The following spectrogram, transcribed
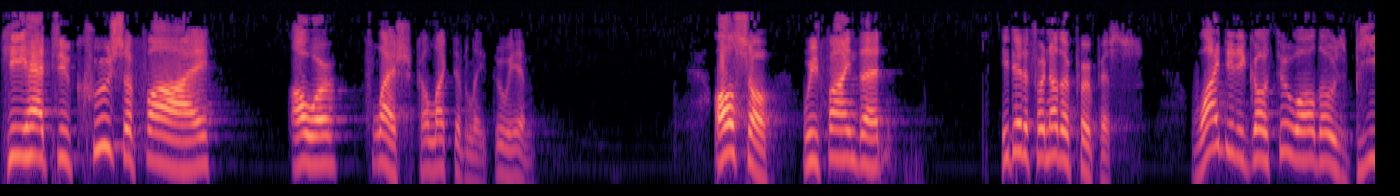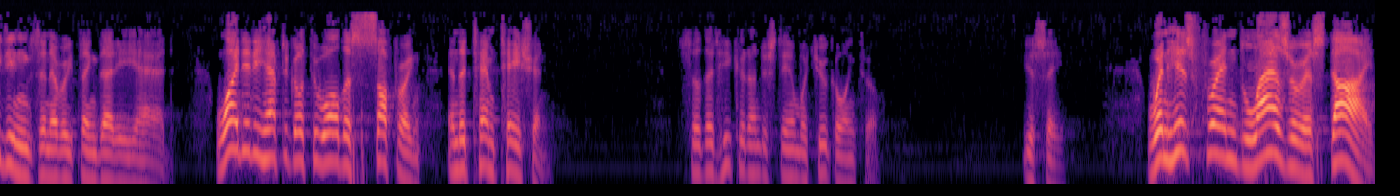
he had to crucify our flesh collectively through him. Also, we find that he did it for another purpose. Why did he go through all those beatings and everything that he had? Why did he have to go through all the suffering and the temptation? So that he could understand what you're going through. You see. When his friend Lazarus died,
